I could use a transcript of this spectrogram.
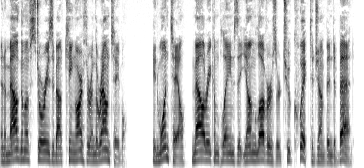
an amalgam of stories about King Arthur and the Round Table. In one tale, Malory complains that young lovers are too quick to jump into bed.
